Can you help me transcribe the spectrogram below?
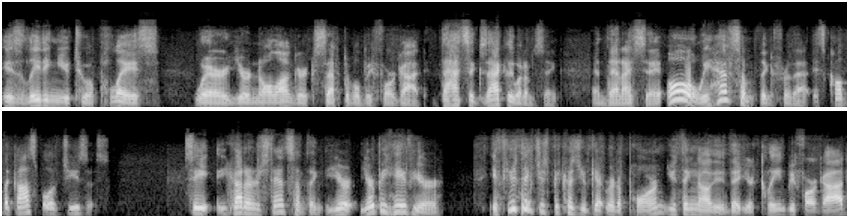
is leading you to a place where you're no longer acceptable before God. That's exactly what I'm saying. And then I say, "Oh, we have something for that. It's called the gospel of Jesus." See, you got to understand something. Your your behavior, if you think just because you get rid of porn, you think now that you're clean before God,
